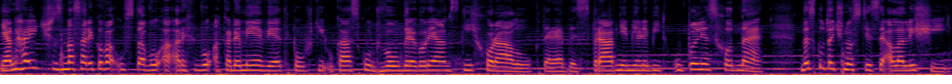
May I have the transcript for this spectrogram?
Jan Hajč z Masarykova ústavu a archivu Akademie věd pouští ukázku dvou gregoriánských chorálů, které by správně měly být úplně shodné. Ve skutečnosti se ale liší.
